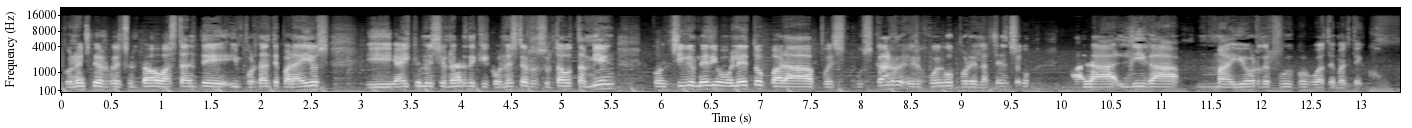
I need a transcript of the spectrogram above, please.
con este resultado bastante importante para ellos y hay que mencionar de que con este resultado también consigue medio boleto para pues buscar el juego por el ascenso a la Liga Mayor del Fútbol Guatemalteco.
